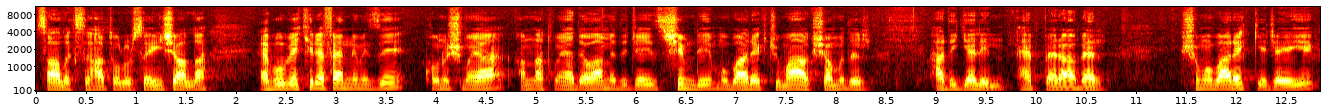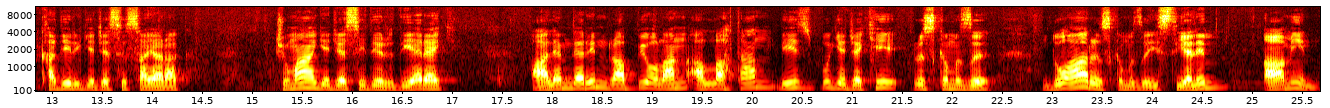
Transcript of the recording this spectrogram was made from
sağlık, sıhhat olursa inşallah Ebu Bekir Efendimiz'i konuşmaya, anlatmaya devam edeceğiz. Şimdi mübarek cuma akşamıdır. Hadi gelin hep beraber şu mübarek geceyi Kadir gecesi sayarak, cuma gecesidir diyerek, alemlerin Rabbi olan Allah'tan biz bu geceki rızkımızı, dua rızkımızı isteyelim. Amin.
